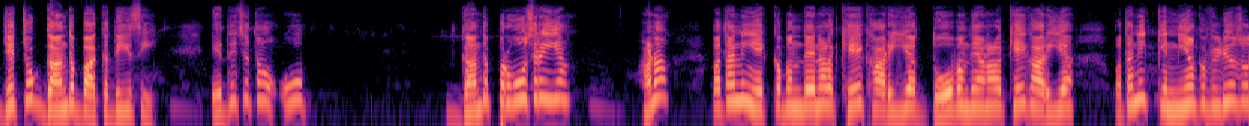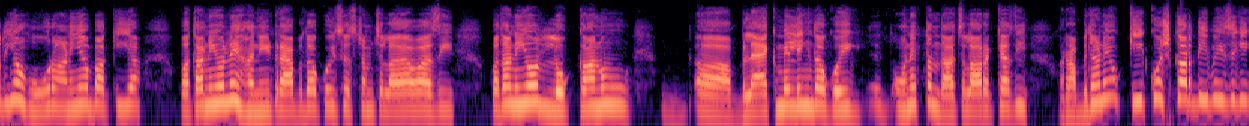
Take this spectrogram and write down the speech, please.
ਜੇ ਚੋਂ ਗੰਦ ਬਕਦੀ ਸੀ। ਇਹਦੇ 'ਚ ਤਾਂ ਉਹ ਗੰਦ ਪਰੋਸ ਰਹੀ ਆ। ਹਨਾ? ਪਤਾ ਨਹੀਂ ਇੱਕ ਬੰਦੇ ਨਾਲ ਖੇ ਖਾ ਰਹੀ ਆ, ਦੋ ਬੰਦਿਆਂ ਨਾਲ ਖੇ ਖਾ ਰਹੀ ਆ। ਪਤਾ ਨਹੀਂ ਕਿੰਨੀਆਂ ਕੁ ਵੀਡੀਓਜ਼ ਉਹਦੀਆਂ ਹੋਰ ਆਣੀਆਂ ਬਾਕੀ ਆ। ਪਤਾ ਨਹੀਂ ਉਹਨੇ ਹਨੀ ਟਰੈਪ ਦਾ ਕੋਈ ਸਿਸਟਮ ਚਲਾਇਆ ਹੋਇਆ ਸੀ। ਪਤਾ ਨਹੀਂ ਉਹ ਲੋਕਾਂ ਨੂੰ ਬਲੈਕਮੇਲਿੰਗ ਦਾ ਕੋਈ ਉਹਨੇ ਧੰਦਾ ਚਲਾ ਰੱਖਿਆ ਸੀ। ਰੱਬ ਜਾਣੇ ਉਹ ਕੀ ਕੁਛ ਕਰਦੀ ਪਈ ਸੀਗੀ?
